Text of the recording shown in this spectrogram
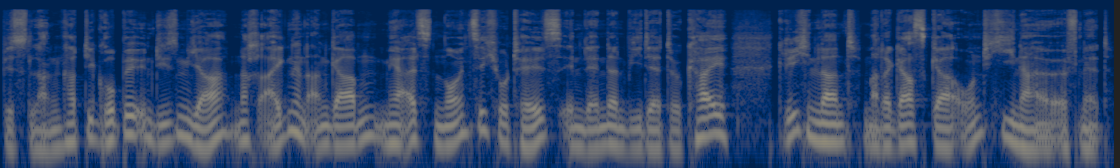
Bislang hat die Gruppe in diesem Jahr nach eigenen Angaben mehr als 90 Hotels in Ländern wie der Türkei, Griechenland, Madagaskar und China eröffnet.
